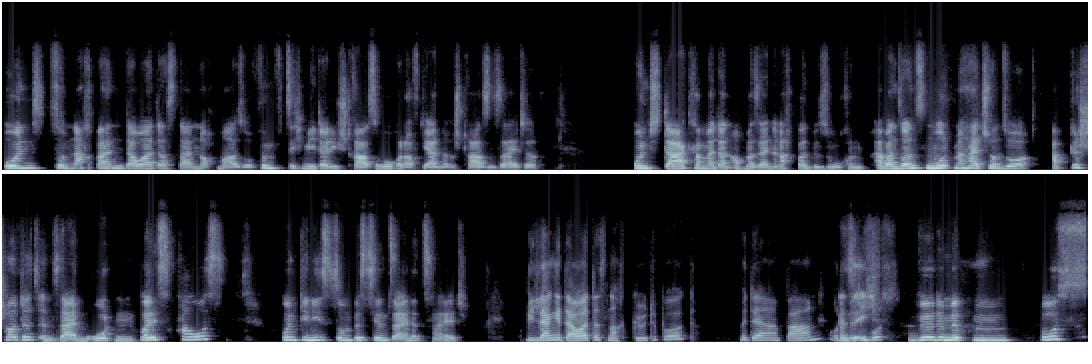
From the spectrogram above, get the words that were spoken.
Und zum Nachbarn dauert das dann nochmal so 50 Meter die Straße hoch und auf die andere Straßenseite. Und da kann man dann auch mal seine Nachbarn besuchen. Aber ansonsten wohnt man halt schon so abgeschottet in seinem roten Holzhaus und genießt so ein bisschen seine Zeit. Wie lange dauert das nach Göteborg mit der Bahn oder also mit dem Bus? Ich würde mit dem Bus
